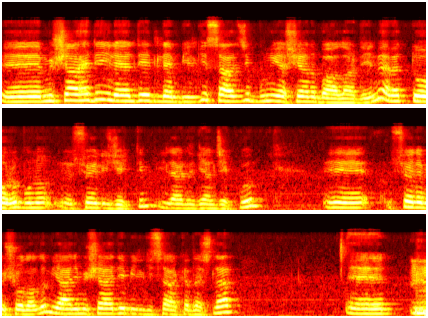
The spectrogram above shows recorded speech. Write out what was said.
E, müşahede ile elde edilen bilgi sadece bunu yaşayanı bağlar değil mi? Evet doğru bunu e, söyleyecektim. İleride gelecek bu. E, söylemiş olalım. Yani müşahede bilgisi arkadaşlar e,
